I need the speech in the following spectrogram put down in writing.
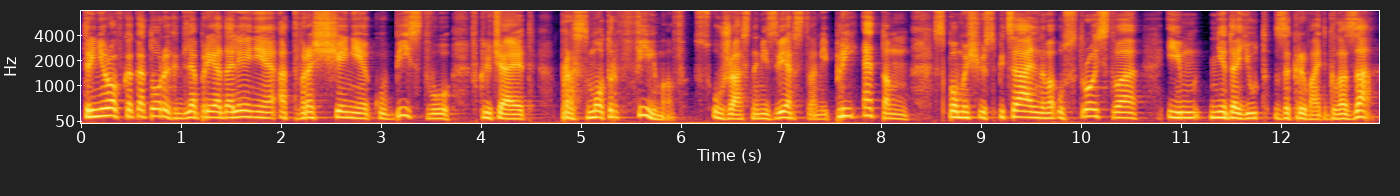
тренировка которых для преодоления отвращения к убийству включает просмотр фильмов с ужасными зверствами. При этом с помощью специального устройства им не дают закрывать глаза.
